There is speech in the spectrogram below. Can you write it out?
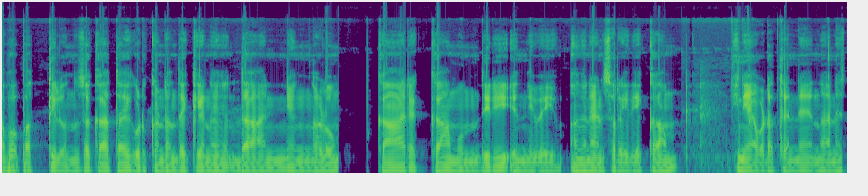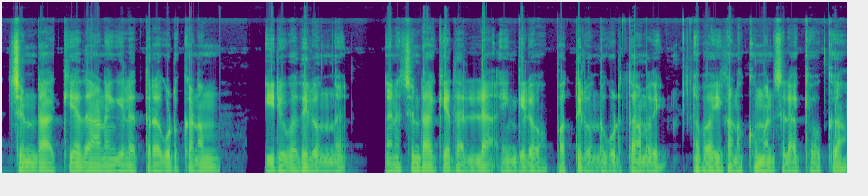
അപ്പോൾ പത്തിലൊന്ന് സക്കാത്തായി കൊടുക്കേണ്ട എന്തൊക്കെയാണ്? ധാന്യങ്ങളും കാരക്ക മുന്തിരി എന്നിവയും. അങ്ങനെ ആൻസർ എഴുതിയേക്കാം. ഇനി അവിടെ തന്നെ നനച്ചുണ്ടാക്കിയതാണെങ്കിൽ എത്ര കൊടുക്കണം? ഇരുപതിലൊന്ന്. നനച്ചുണ്ടാക്കിയതല്ല എങ്കിലോ പത്തിലൊന്ന് കൊടുത്താൽ മതി. അപ്പോൾ ഈ കണക്കും മനസ്സിലാക്കി വെക്കുക.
